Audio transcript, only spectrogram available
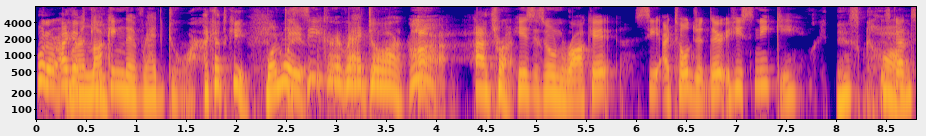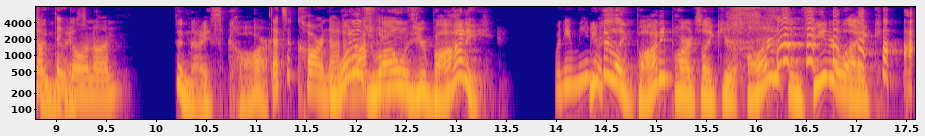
Whatever, I we're got the key. unlocking the red door. I got the key. One The way. secret red door. Ah, that's right. he has his own rocket. See, I told you, there he's sneaky. This car. He's got that's something nice- going on. It's a nice car. That's a car, not What is wrong with your body? What do you mean? You got like body parts, like your arms and feet are like,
